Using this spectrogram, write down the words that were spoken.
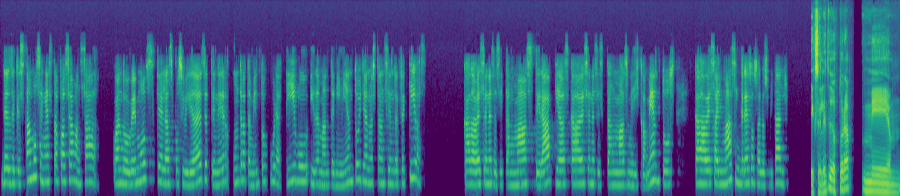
desde que estamos en esta fase avanzada, cuando vemos que las posibilidades de tener un tratamiento curativo y de mantenimiento ya no están siendo efectivas. Cada vez se necesitan más terapias, cada vez se necesitan más medicamentos, cada vez hay más ingresos al hospital. Excelente, doctora. Me, mm,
